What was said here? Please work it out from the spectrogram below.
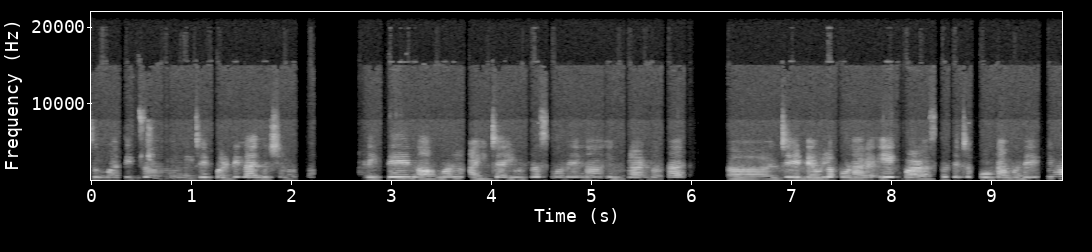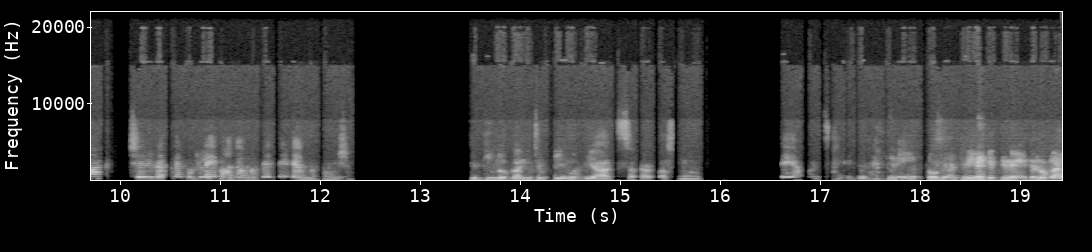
सुरुवातीचं जे फर्टिलायझेशन होतं आणि ते नॉर्मल आईच्या युटरसमध्ये न इम्प्लांट होता अ, जे डेव्हलप होणारं एक बाळ असतं त्याच्या पोटामध्ये किंवा शरीरातल्या कुठल्याही भागामध्ये ते डेव्हलप होऊ शकतं. किती लोकांची टीम होती आज सकाळपासून? ते आपण सांगितलं नाही. किती टोटल टीम किती किती लोकां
